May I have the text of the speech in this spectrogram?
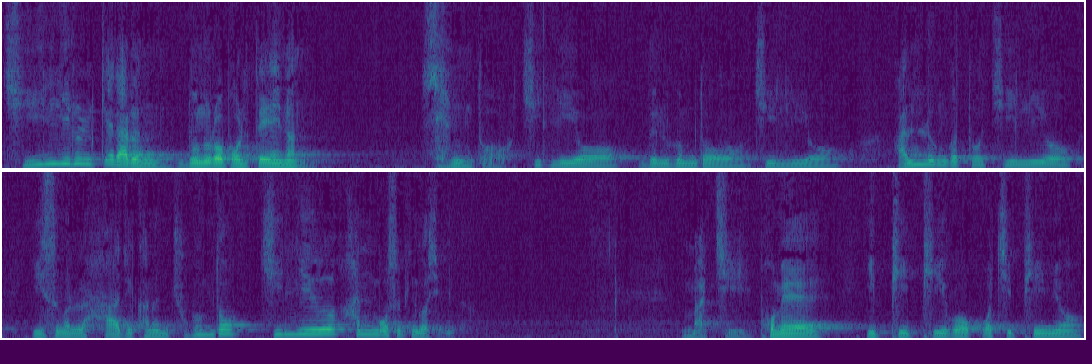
진리를 깨달은 눈으로 볼 때에는 생도 진리요, 늙음도 진리요, 앓는 것도 진리요, 이승을 하직하는 죽음도 진리의 한 모습인 것입니다. 마치 봄에 잎이 피고 꽃이 피며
